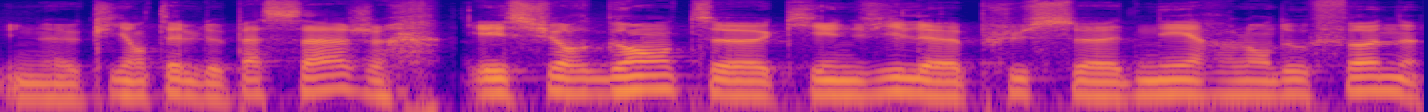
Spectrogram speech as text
une clientèle de passage. Et sur Gand, euh, qui est une ville plus euh, néerlandophone,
